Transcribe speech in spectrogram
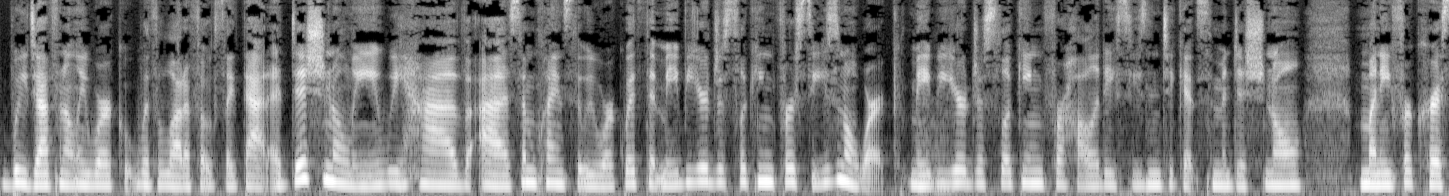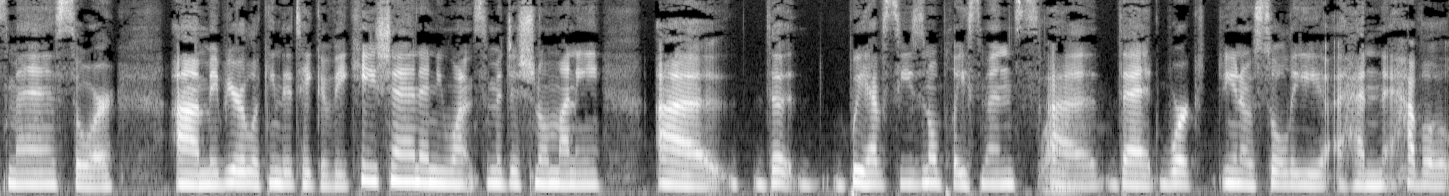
we definitely work with a lot of folks like that. Additionally, we have uh, some clients that we work with that maybe you're just looking for seasonal work. Maybe you're just looking for holiday season to get some additional money for Christmas, or um, maybe you're looking to take a vacation and you want some additional money. Uh, the we have seasonal placements uh, that work, you know, solely and have a,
